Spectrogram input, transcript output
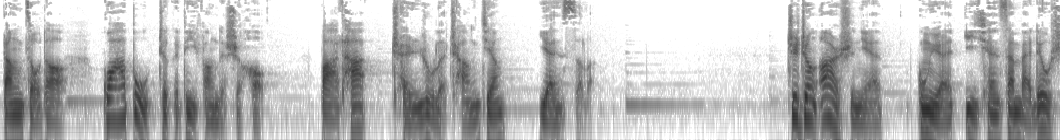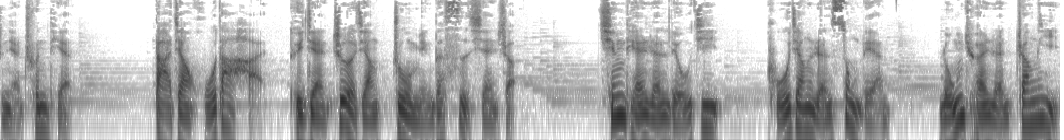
当走到瓜埠这个地方的时候，把他沉入了长江，淹死了。至正二十年，公元一千三百六十年春天，大将胡大海推荐浙江著名的四先生。青田人刘基、蒲江人宋濂、龙泉人张毅、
